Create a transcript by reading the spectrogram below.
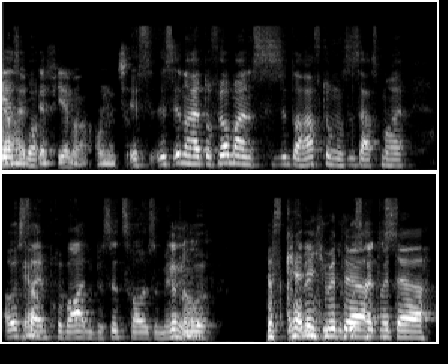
innerhalb aber- der Firma. Und Es ist innerhalb der Firma, es ist in der Haftung, es ist erstmal aus Ja. deinem privaten Besitz raus. Genau. du, Das Also kenne ich mit der, halt das- mit der,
